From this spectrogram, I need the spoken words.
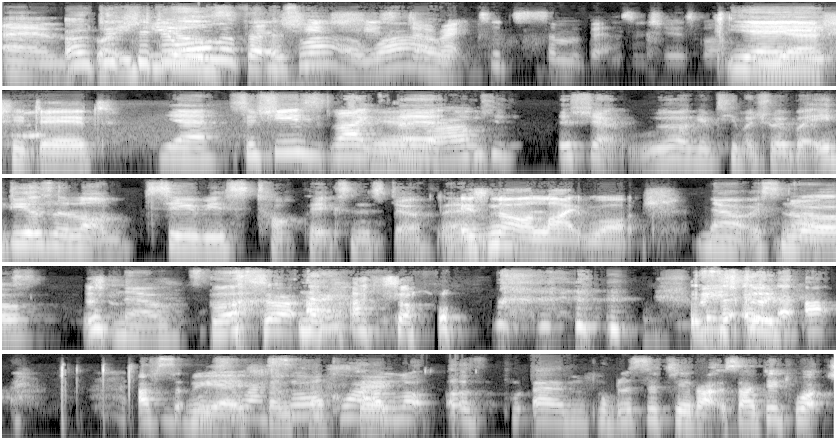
Um, Oh, did it she do all of it And as she, well? she's Wow. directed some of it, hasn't she, as well? Yeah, Yeah, yeah, she did. Yeah, so she's like Yeah. the Wow. the show. We won't give too much away, but it deals with a lot of serious topics and stuff. Um, It's not a light watch No, it's not. No. No, but So, no. I- at all. But it's good. I, I've, so Yeah, it's I saw quite a lot of um, publicity about it. So I did watch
